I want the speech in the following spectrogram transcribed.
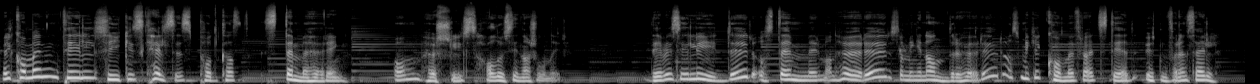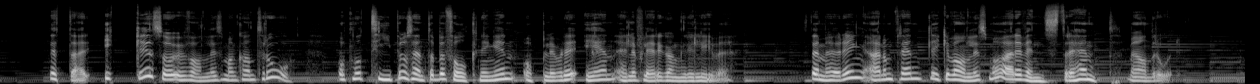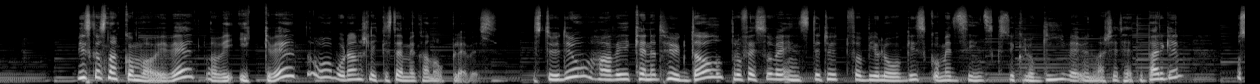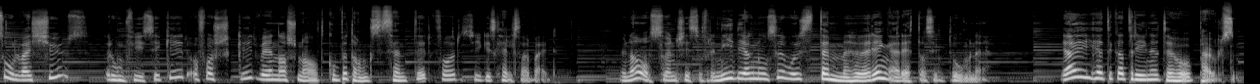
Velkommen til Psykisk helses podkast Stemmehøring om hørselshallusinasjoner. Det vil si lyder og stemmer man hører som ingen andre hører, og som ikke kommer fra et sted utenfor en selv. Dette er ikke så uvanlig som man kan tro. Opp mot 10% av befolkningen opplever det én eller flere ganger i livet. Stemmehøring er omtrent like vanlig som å være venstrehendt, med andre ord. Vi skal snakke om hva vi vet, hva vi ikke vet, og hvordan slike stemmer kan oppleves. I studio har vi Kenneth Hugdal, professor ved Institutt for biologisk og medisinsk psykologi ved Universitetet i Bergen, og Solveig Kjus, romfysiker og forsker ved Nasjonalt kompetansesenter for psykisk helsearbeid. Hun har også en schizofrenidiagnose hvor stemmehøring er et av symptomene. Jeg heter Katrine TH Paulsen.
